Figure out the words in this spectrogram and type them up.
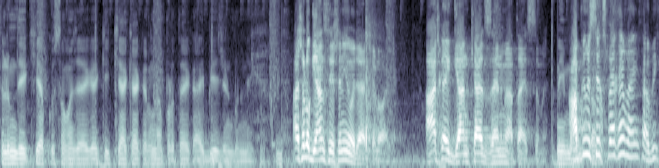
फ़िल्म देखिए आपको समझ आएगा कि क्या क्या करना पड़ता है एक आई बी एजेंट बनने के अच्छा चलो ज्ञान सेशन ही हो जाए चलो आज आज का एक ज्ञान क्या जहन में आता है इस समय? आपके भी सिक्स पैक है भाई अभी?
